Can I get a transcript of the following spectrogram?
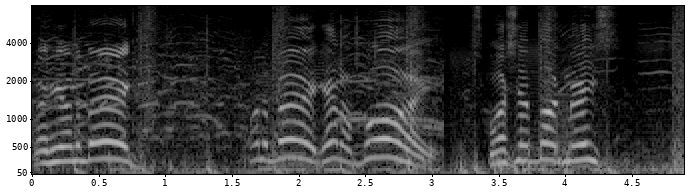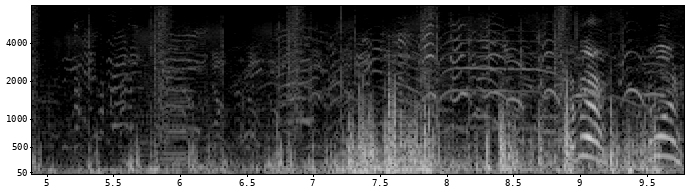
Right here on the bag. On the bag. Got a boy. Squash that bug, Mace. Come here. Come on.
